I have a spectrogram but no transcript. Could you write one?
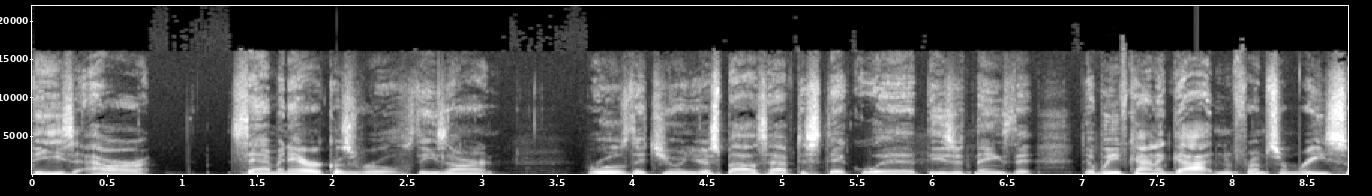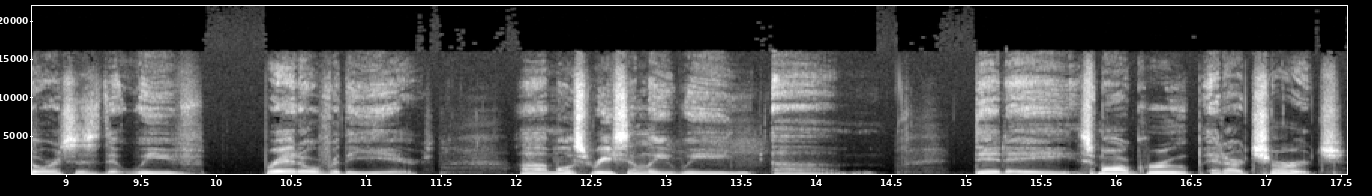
these are Sam and Erica's rules. These aren't rules that you and your spouse have to stick with. These are things that, that we've kind of gotten from some resources that we've read over the years. Uh, most recently, we um, did a small group at our church,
